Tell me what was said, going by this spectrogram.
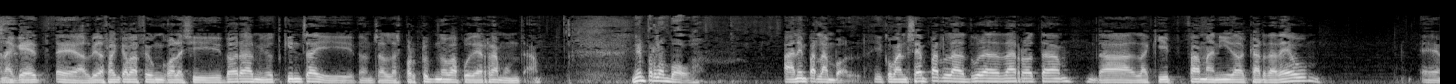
En aquest, eh, el Vilafranca va fer un gol així d'hora, al minut 15, i doncs l'Esport Club no va poder remuntar. Anem per l'embol. Anem per l'embol. I comencem per la dura derrota de l'equip femení del Cardedeu. Eh,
